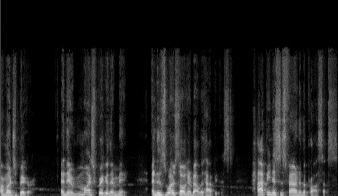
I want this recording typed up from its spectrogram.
are much bigger and they're much bigger than me. And this is what I was talking about with happiness. Happiness is found in the process.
